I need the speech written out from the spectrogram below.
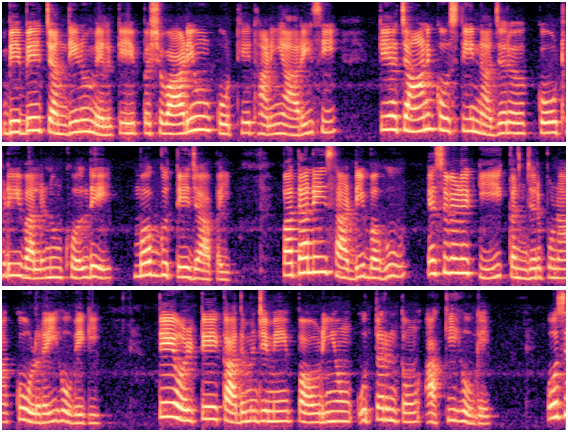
ਬੇਬੇ ਚੰਦੀ ਨੂੰ ਮਿਲ ਕੇ ਪਛਵਾੜਿਓਂ ਕੋਠੇ ਥਾਣੀ ਆ ਰਹੀ ਸੀ। ਕਿ ਅਚਾਨਕ ਉਸ ਦੀ ਨਜ਼ਰ ਕੋਠੜੀ ਵੱਲ ਨੂੰ ਖੁੱਲਦੇ ਮੁੱਗ ਉੱਤੇ ਜਾ ਪਈ। ਪਤਾ ਨਹੀਂ ਸਾਡੀ ਬਹੂ ਇਸ ਵੇਲੇ ਕੀ ਕੰਜਰਪੁਣਾ ਘੋਲ ਰਹੀ ਹੋਵੇਗੀ। ਤੇ ਉਲਟੇ ਕਦਮ ਜਿਵੇਂ ਪੌੜੀਆਂ ਉਤਰਨ ਤੋਂ ਆਕੀ ਹੋ ਗਏ। ਉਸ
